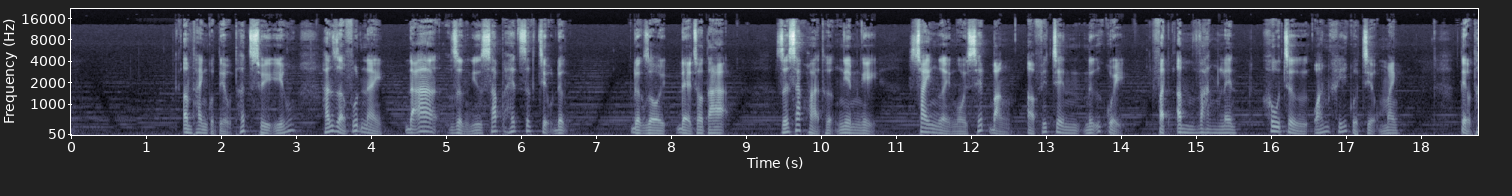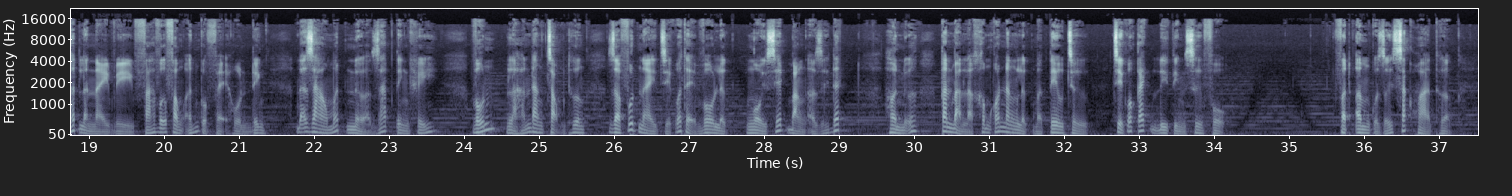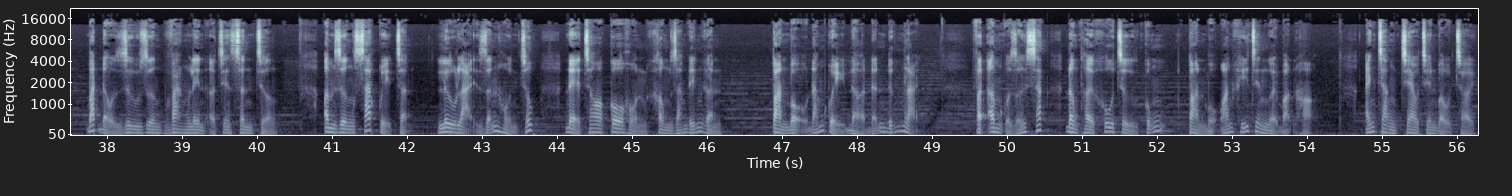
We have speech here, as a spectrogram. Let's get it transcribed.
Âm thanh của tiểu thất suy yếu. Hắn giờ phút này đã dường như sắp hết sức chịu đựng. Được rồi, để cho ta dưới sắc hòa thượng nghiêm nghị, xoay người ngồi xếp bằng ở phía trên nữ quỷ, phật âm vang lên, khu trừ oán khí của triệu manh. Tiểu thất lần này vì phá vỡ phong ấn của phệ hồn đinh, đã giao mất nửa giáp tinh khí. Vốn là hắn đang trọng thương, giờ phút này chỉ có thể vô lực ngồi xếp bằng ở dưới đất. Hơn nữa, căn bản là không có năng lực mà tiêu trừ, chỉ có cách đi tìm sư phụ. Phật âm của giới sắc hòa thượng bắt đầu dư dương vang lên ở trên sân trường. Âm dương sát quỷ trận lưu lại dẫn hồn trúc để cho cô hồn không dám đến gần. Toàn bộ đám quỷ đờ đẫn đứng lại. Phật âm của giới sắc, đồng thời khu trừ cũng toàn bộ oán khí trên người bọn họ. Ánh trăng treo trên bầu trời.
